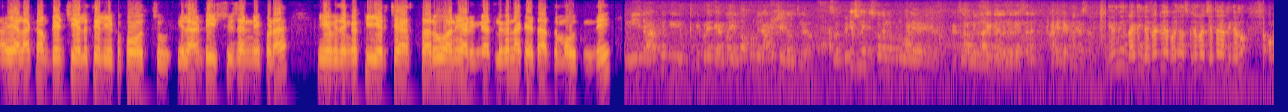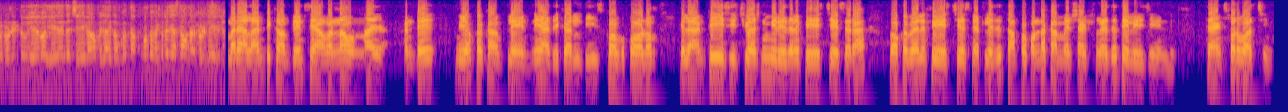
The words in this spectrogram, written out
ఎలా కంప్లైంట్ చేయాలో తెలియకపోవచ్చు. ఇలాంటి ఇష్యూస్ అన్ని కూడా ఏ విధంగా క్లియర్ చేస్తారు అని అడిగినట్లుగా నాకైతే అర్థమవుతుంది. మరి అలాంటి కంప్లైంట్స్ ఏమన్నా ఉన్నాయా? అంటే మీ యొక్క కంప్లైంట్ని అధికారులు తీసుకోకపోవడం ఇలాంటి సిచ్యువేషన్ మీరు ఏదైనా ఫేస్ చేశారా? ఒకవేళ ఫేస్ చేసినట్లయితే తప్పకుండా కమెంట్ సెక్షన్ అయితే తెలియజేయండి. థ్యాంక్స్ ఫర్ వాచింగ్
